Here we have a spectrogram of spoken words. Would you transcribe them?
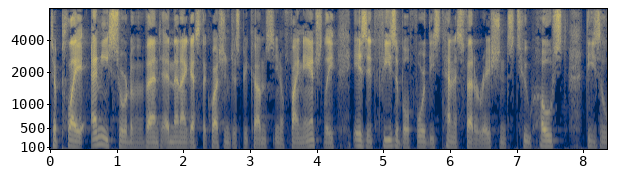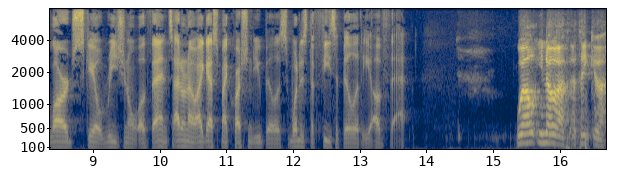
to play any sort of event. And then I guess the question just becomes, you know, financially, is it feasible for these tennis federations to host these large scale regional events? I don't know. I guess my question to you, Bill, is what is the feasibility of that? Well, you know, I, I think uh,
